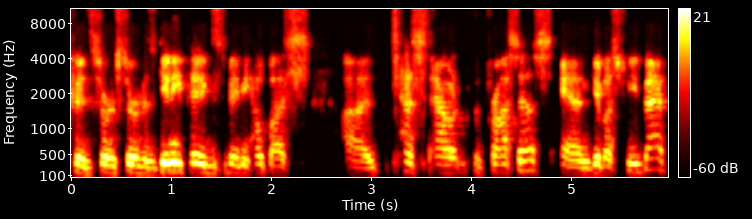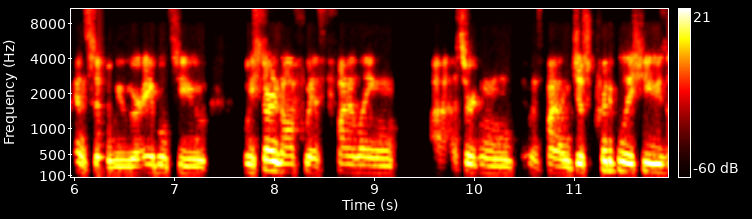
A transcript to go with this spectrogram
could sort of serve as guinea pigs, maybe help us uh, test out the process and give us feedback. And so we were able to we started off with filing uh, a certain, with filing just critical issues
